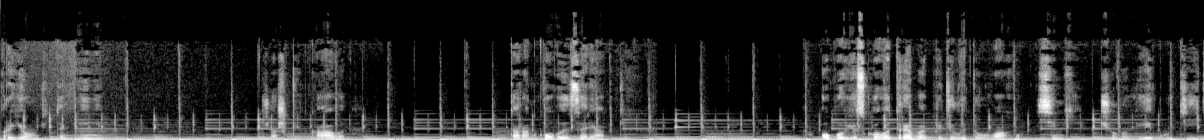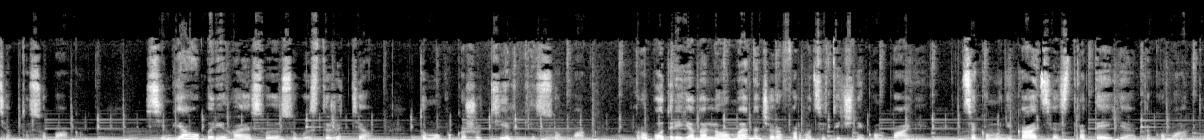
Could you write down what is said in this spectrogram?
прийом вітамінів, чашки кави та ранкової зарядки. Обов'язково треба приділити увагу сім'ї, чоловіку, дітям та собакам. Сім'я оберігає своє особисте життя, тому покажу тільки собак. Робота регіонального менеджера в фармацевтичній компанії це комунікація, стратегія та команда.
